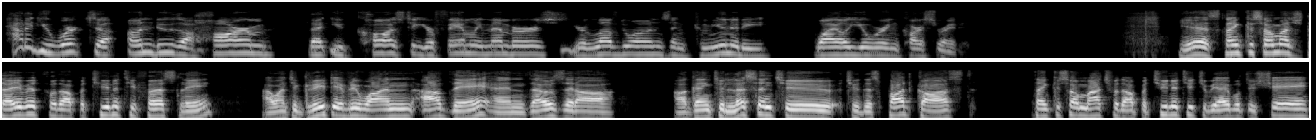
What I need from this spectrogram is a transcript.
how did you work to undo the harm that you caused to your family members, your loved ones, and community while you were incarcerated? Yes, thank you so much, David, for the opportunity. Firstly, I want to greet everyone out there and those that are are going to listen to to this podcast. Thank you so much for the opportunity to be able to share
